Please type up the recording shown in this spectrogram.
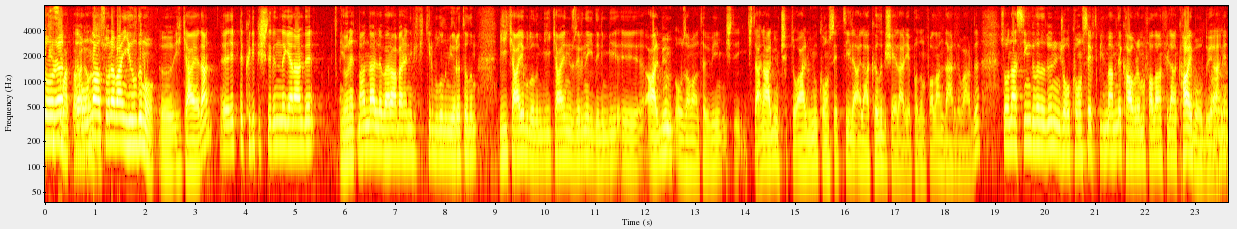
küsüm sonra hatta e, hala ondan orada. sonra ben yıldım o e, hikayeden. E, hep de klip işlerinde genelde yönetmenlerle beraber hani bir fikir bulalım, yaratalım. Bir hikaye bulalım, bir hikayenin üzerine gidelim. Bir e, albüm o zaman tabii benim işte iki tane albüm çıktı. O albümün konseptiyle alakalı bir şeyler yapalım falan derdi vardı. Sonradan single'a da dönünce o konsept bilmem ne kavramı falan filan kayboldu yani.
